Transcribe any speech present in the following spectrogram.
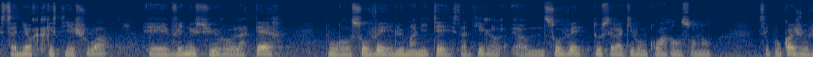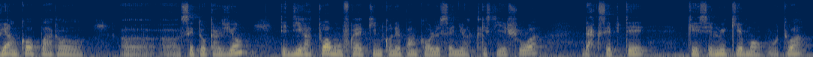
Seigneur Christ Yeshua est venu sur la terre pour sauver l'humanité, c'est-à-dire euh, sauver tous ceux-là qui vont croire en son nom. C'est pourquoi je viens encore par euh, cette occasion de dire à toi, mon frère, qui ne connaît pas encore le Seigneur Christ Yeshua, d'accepter que c'est lui qui est mort pour toi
